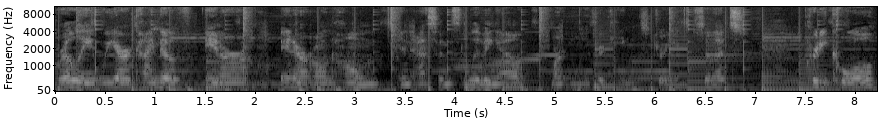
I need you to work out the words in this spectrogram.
really we are kind of in our in our own home in essence, living out Martin Luther King's dream. So that's pretty cool.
